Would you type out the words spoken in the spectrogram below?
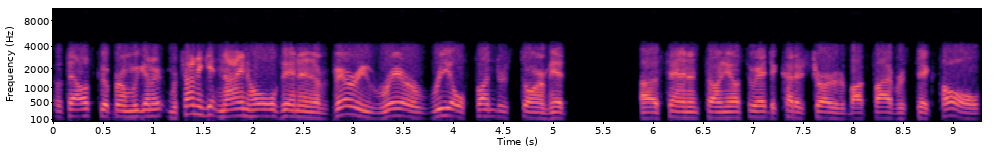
with Alice Cooper, and we're gonna we're trying to get nine holes in, and a very rare, real thunderstorm hits uh, San Antonio, so we had to cut it short at about five or six holes.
